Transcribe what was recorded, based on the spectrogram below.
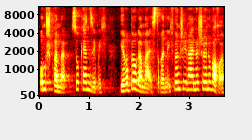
um Spremberg. So kennen Sie mich, Ihre Bürgermeisterin. Ich wünsche Ihnen eine schöne Woche.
